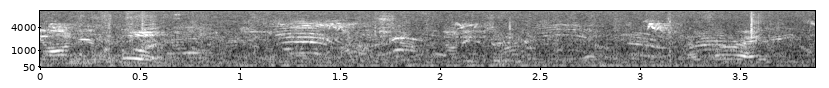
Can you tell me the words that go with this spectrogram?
on your foot. That's all right.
